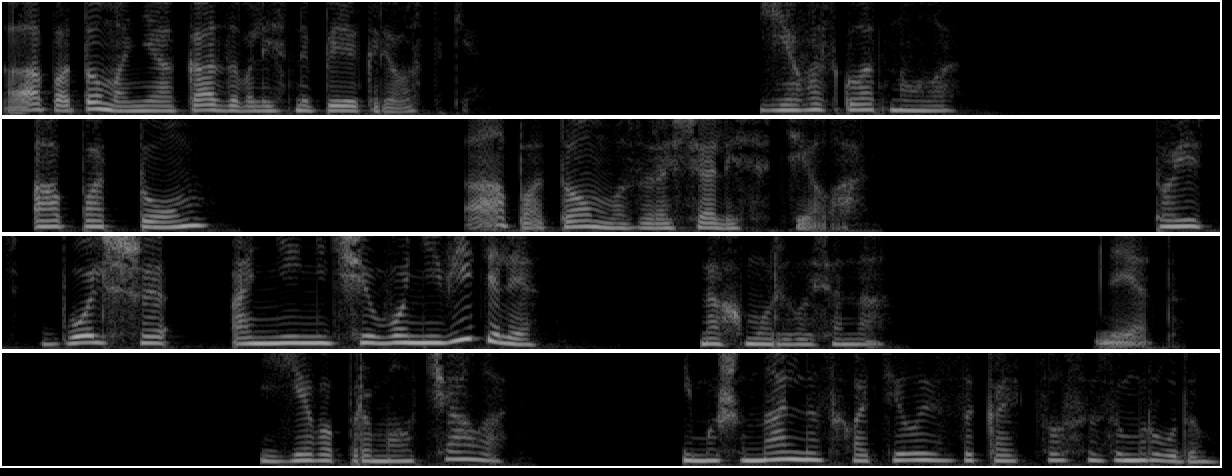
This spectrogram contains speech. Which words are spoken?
а потом они оказывались на перекрестке. Ева сглотнула. А потом? А потом возвращались в тело. То есть больше они ничего не видели? Нахмурилась она. Нет. Ева промолчала и машинально схватилась за кольцо с изумрудом.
